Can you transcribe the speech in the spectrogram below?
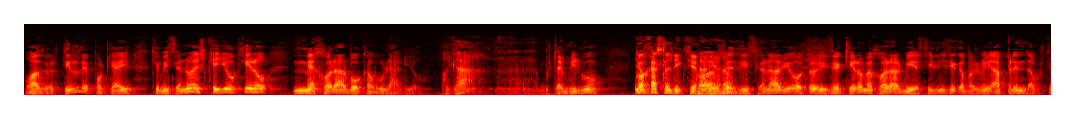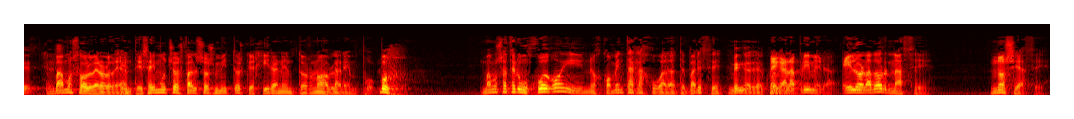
o advertirle, porque hay que me dicen, no, es que yo quiero mejorar vocabulario. Oiga, eh, usted mismo. Cojas el diccionario, Cojas ¿no? el diccionario. Otro dice, quiero mejorar mi estilística. Pues mira, aprenda usted. Vamos a volver a lo de antes. Hay muchos falsos mitos que giran en torno a hablar en público. Uf, Vamos a hacer un juego y nos comentas la jugada, ¿te parece? Venga, de acuerdo. Venga, la primera. El orador nace. No se hace.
